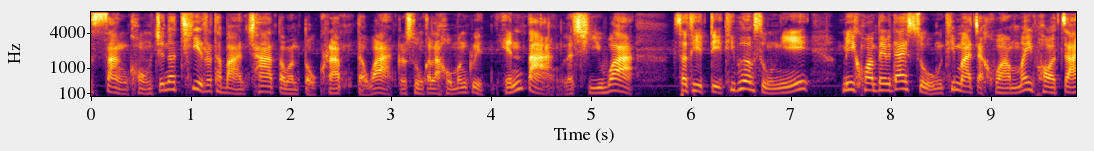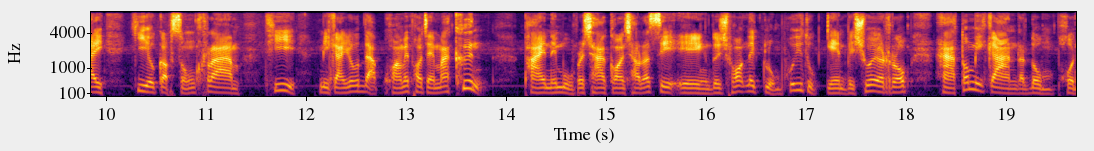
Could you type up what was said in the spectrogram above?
ำสั่งของเจ้าหน้าที่รัฐบาลชาติตะวันตกครับ แต่ว่ากระทรวงกลาโหมอังกฤษเห็นต่างและชี้ว่า สถิติที่เพิ่มสูงนี้ มีความเป็นไปได้สูงที่มาจากความไม่พอใจเกี่ยวกับสงคราม ที่มีการยกระดับความไม่พอใจมากขึ้น ภายในหมู่ประชากรชาวรัสเซียเอง โดยเฉพาะในกลุ่มผู้ที่ถูกเกณฑ์ไปช่วยรบ หากต้องมีการระดมพล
